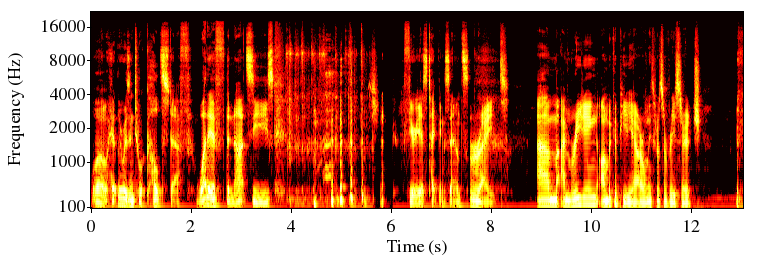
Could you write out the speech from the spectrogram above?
Whoa, Hitler was into occult stuff. What if the Nazis furious typing sounds. Right. Um, I'm reading on Wikipedia, our only source of research.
